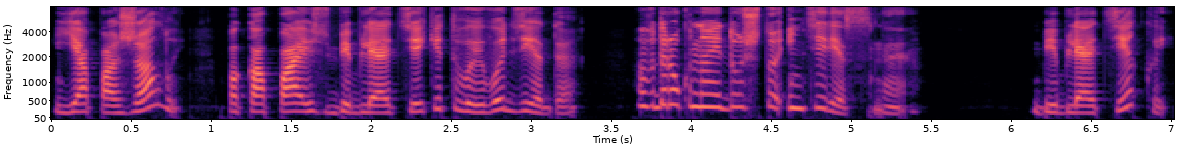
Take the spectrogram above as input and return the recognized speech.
Я, пожалуй, покопаюсь в библиотеке твоего деда. Вдруг найду что интересное». Библиотекой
